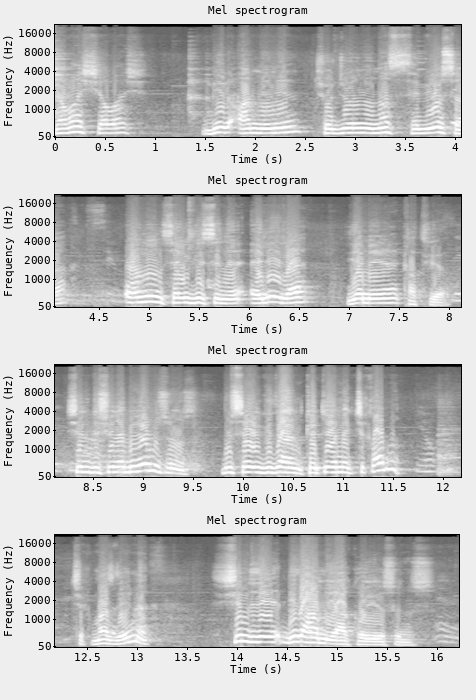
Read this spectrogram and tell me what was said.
yavaş yavaş bir annenin çocuğunu nasıl seviyorsa onun sevgisini eliyle yemeğe katıyor. Şimdi düşünebiliyor musunuz? Bu sevgiden kötü yemek çıkar mı? Yok. Çıkmaz değil mi? Şimdi de bir daha mı yağ koyuyorsunuz? Evet.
